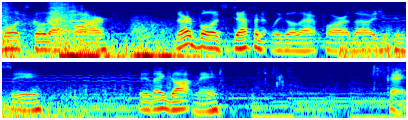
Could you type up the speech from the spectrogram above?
bullets go that far. Their bullets definitely go that far, though, as you can see. See, they got me. Okay,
